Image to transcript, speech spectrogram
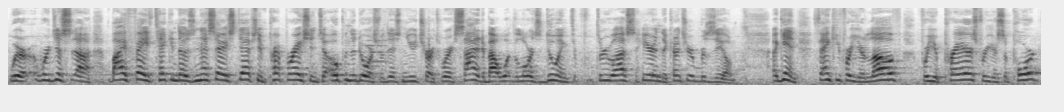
we're, we're just, uh, by faith, taking those necessary steps in preparation to open the doors for this new church. We're excited about what the Lord's doing th through us here in the country of Brazil. Again, thank you for your love, for your prayers, for your support,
